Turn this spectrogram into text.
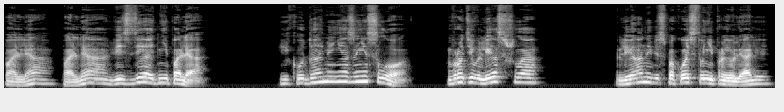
Поля, поля, везде одни поля. И куда меня занесло? Вроде в лес шла. Лианы беспокойства не проявляли,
